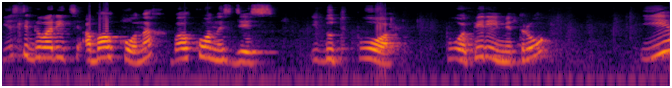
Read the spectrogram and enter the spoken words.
Если говорить о балконах, балконы здесь идут по, по периметру и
